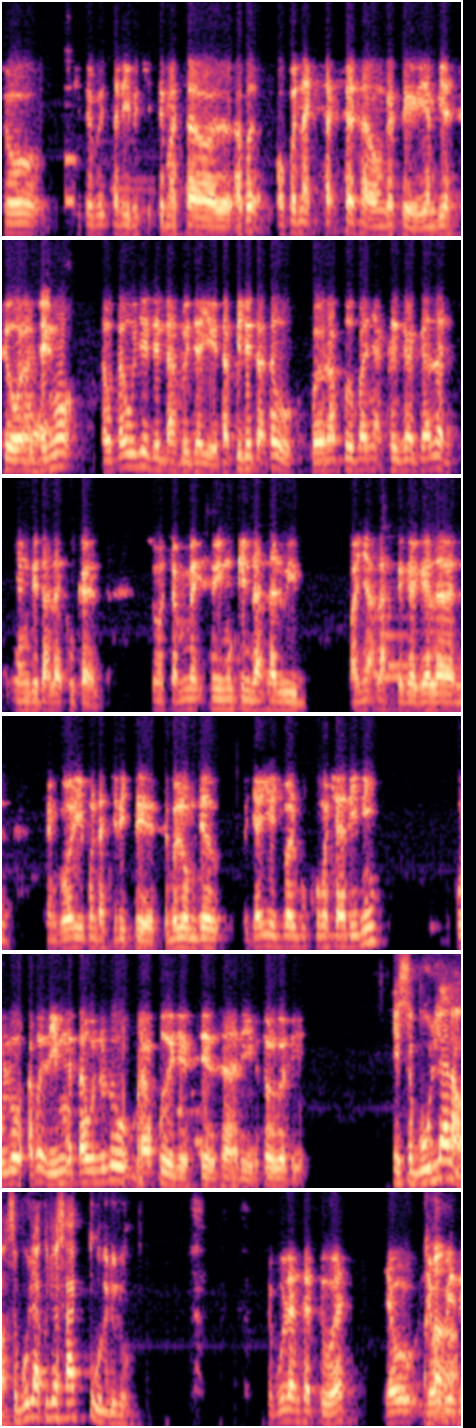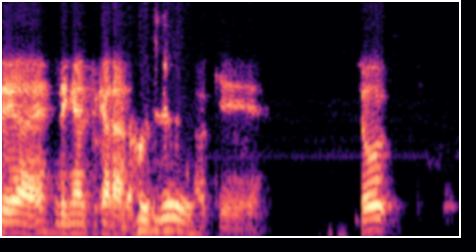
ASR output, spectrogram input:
So kita tadi bercerita pasal apa overnight success lah orang kata yang biasa orang yeah. tengok tahu-tahu je dia dah berjaya tapi dia tak tahu berapa banyak kegagalan yang dia dah lakukan. So macam Max ni mungkin dah lalui banyaklah kegagalan dan Gori pun dah cerita sebelum dia berjaya jual buku macam hari ni 10 apa 5 tahun dulu berapa je sales sehari betul Gori? Eh sebulan tau sebulan aku jual satu dulu. Sebulan satu eh. Jauh jauh ha. beza lah eh dengan sekarang. Okey. So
